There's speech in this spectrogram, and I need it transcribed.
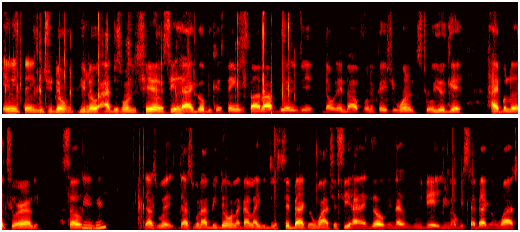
anything that you're doing, you know. I just want to chill and see how I go because things start off good and then don't end off on the pace you want them to, or you'll get hype a little too early. So hmm that's what that's what I be doing. Like I like to just sit back and watch and see how it go, and that's what we did. You know, we sat back and watched,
